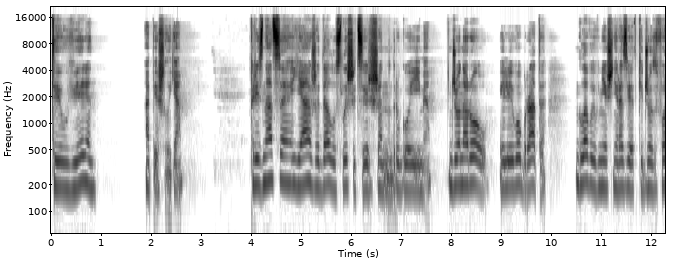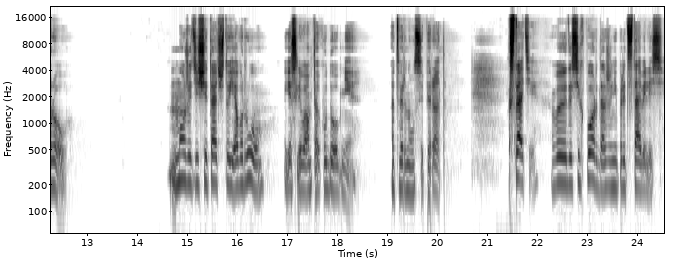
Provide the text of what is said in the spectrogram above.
«Ты уверен?» — опешил я. Признаться, я ожидал услышать совершенно другое имя. Джона Роу или его брата, главы внешней разведки Джозефа Роу. «Можете считать, что я вру, если вам так удобнее», — отвернулся пират. «Кстати, вы до сих пор даже не представились».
